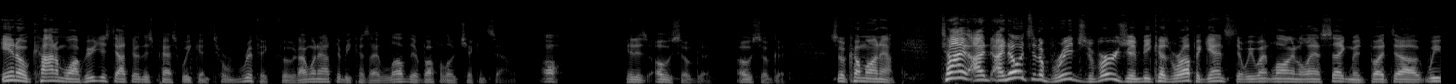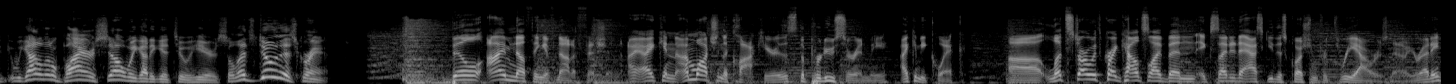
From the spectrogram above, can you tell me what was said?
in Oconomowoc. We were just out there this past weekend. Terrific food. I went out there because I love their buffalo chicken salad. Oh, it is oh so good. Oh so good. So come on out. Time. I, I, know it's an abridged version because we're up against it. We went long in the last segment, but uh, we we got a little buy or sell we got to get to here. So let's do this, Grant. Bill, I'm nothing if not efficient. I, I can. I'm watching the clock here. This is the producer in me. I can be quick. Uh, let's start with Craig Counsell. I've been excited to ask you this question for three hours now. You ready?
